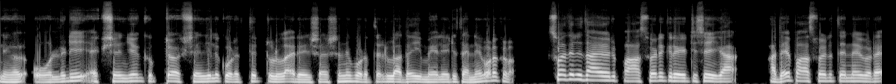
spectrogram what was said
നിങ്ങൾ ഓൾറെഡി എക്സ്ചേഞ്ച് ക്രിപ്റ്റോ എക്സ്ചേഞ്ചിൽ കൊടുത്തിട്ടുള്ള രജിസ്ട്രേഷന് കൊടുത്തിട്ടുള്ള അതേ ഇമെയിൽ ഐ ഡി തന്നെ കൊടുക്കണം. സോ അതിന് താഴെ ഒരു പാസ്വേഡ് ക്രിയേറ്റ് ചെയ്യുക. അതേ പാസ്വേഡ് തന്നെ ഇവിടെ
